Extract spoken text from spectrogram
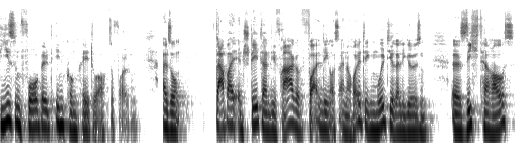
diesem Vorbild in concreto auch zu folgen. Also Dabei entsteht dann die Frage, vor allen Dingen aus einer heutigen multireligiösen äh, Sicht heraus,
